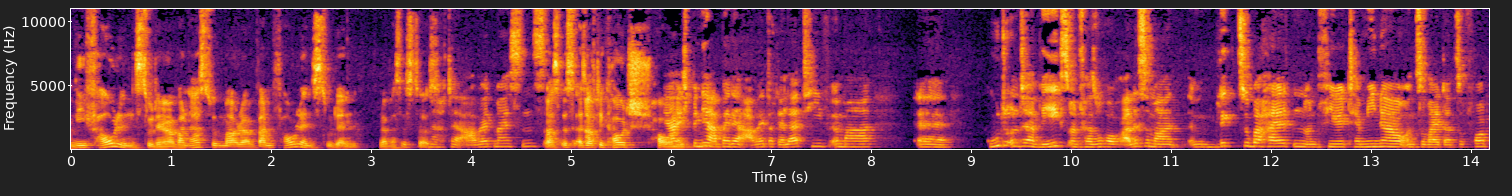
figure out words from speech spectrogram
wie faulenst du denn? Oder wann hast du mal, oder wann faulenst du denn? Oder was ist das? Nach der Arbeit meistens. Was ist, also auf die Couch hauen? Ja, ich bin ja bei der Arbeit relativ immer äh, gut unterwegs und versuche auch alles immer im Blick zu behalten und viel Termine und so weiter und so fort.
